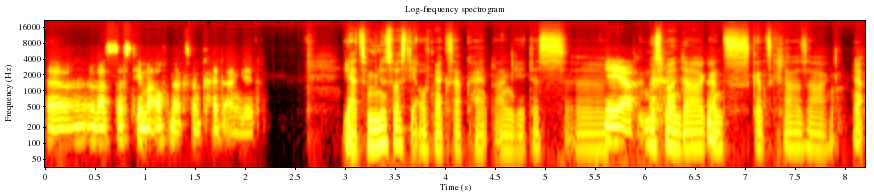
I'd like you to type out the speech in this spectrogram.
äh, was das Thema Aufmerksamkeit angeht. Ja, zumindest was die Aufmerksamkeit angeht. Das äh, ja, ja. muss man da ganz, ganz klar sagen. Ja.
